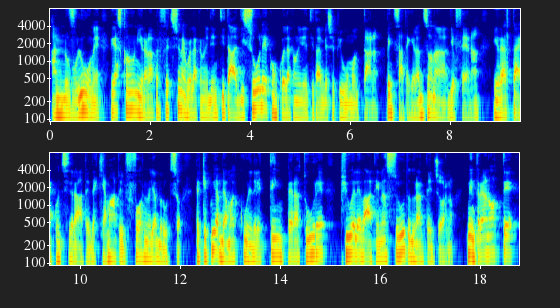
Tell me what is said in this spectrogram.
hanno volume, riescono a unire alla perfezione quella che è un'identità di sole con quella che è un'identità invece più montana. Pensate che la zona di Ofena in realtà è considerata ed è chiamato il forno di Abruzzo perché qui abbiamo alcune delle temperature più elevate in assoluto durante il giorno mentre la notte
